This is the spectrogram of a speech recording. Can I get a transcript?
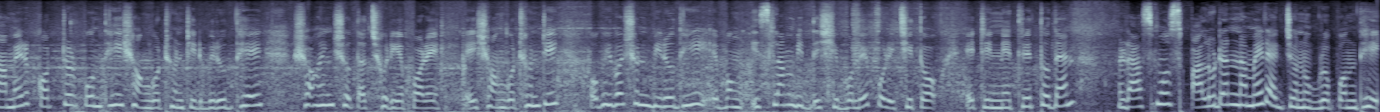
নামের কট্টরপন্থী সংগঠনটির বিরুদ্ধে সহিংসতা ছড়িয়ে পড়ে। এই সংগঠনটি অভিবাসন বিরোধী এবং ইসলাম বিদ্বেষী বলে পরিচিত। এটির নেতৃত্ব দেন রাসমোস পালুডান নামের একজন উগ্রপন্থী।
